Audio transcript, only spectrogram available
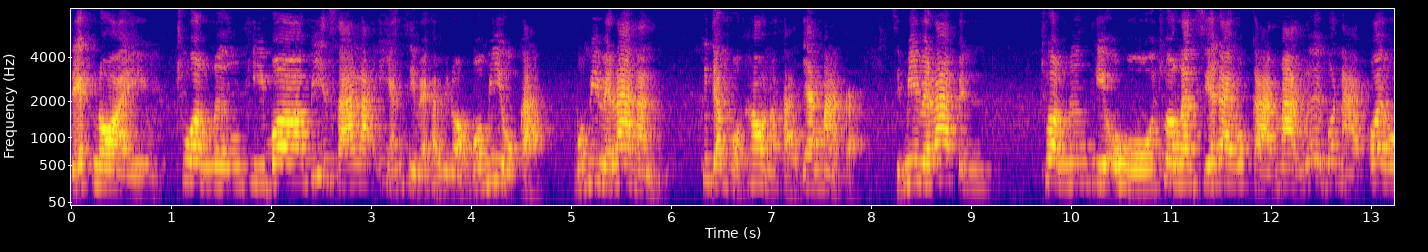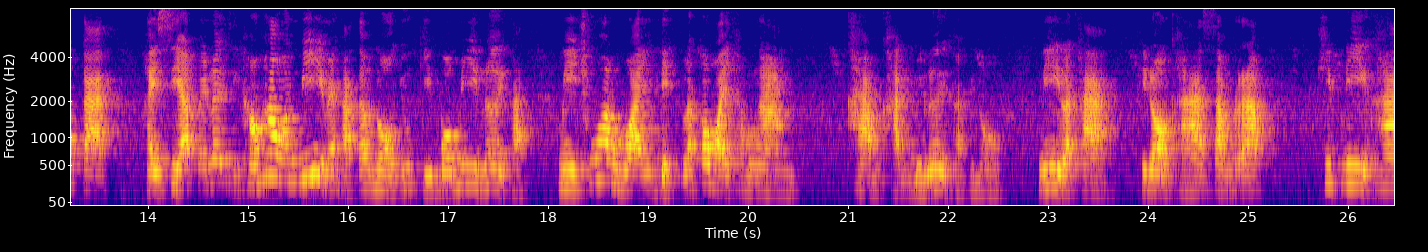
เด็กหน้อยช่วงหนึ่งที่บ่มีสาระอีหยังสิแม่ค่ะพี่น้องบ่มีโอกาสบ่มีเวลานั้น คือจังพวกเฮาเนาะค่ะย่างมากอะสิมีเวลาเป็นช่วงหนึ่งที่โอ้โหช่วงนั้นเสียดายโอกาสมากเลยบ่นาปล่อยโอกาสให้เสียไปเลยสิเฮาเฮามันมีไหมค่ะแต่น้องยูกิบ่มีเลยค่ะ มีช่วงวัยเด็กแล้วก็วัยทำงานข้ามคันไปเลยค่ะ พี่น้องนี่แหละค่ะ พี่น้องคะสำหรับคลิปนี้ค่ะ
